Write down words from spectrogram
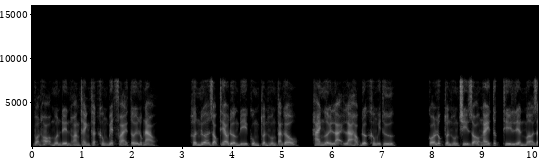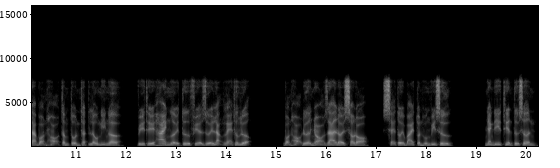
bọn họ muốn đến Hoàng Thành thật không biết phải tới lúc nào. Hơn nữa dọc theo đường đi cùng tuần hướng tán gẫu, hai người lại là học được không ít thứ. Có lúc tuần hướng chỉ rõ ngay tức thì liền mở ra bọn họ tâm tổn thật lâu nghi ngờ, vì thế hai người từ phía dưới lặng lẽ thương lượng. Bọn họ đứa nhỏ ra đời sau đó, sẽ tới bái tuần hướng vi sư. Nhanh đi thiên tử sơn,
